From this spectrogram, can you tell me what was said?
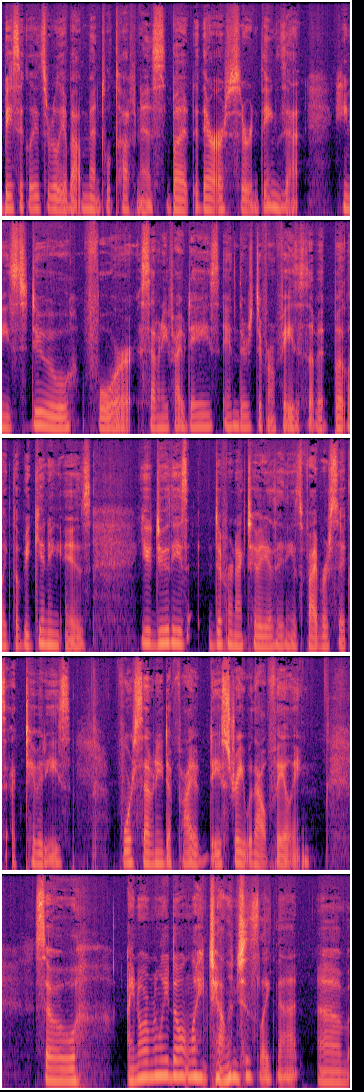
basically it's really about mental toughness, but there are certain things that he needs to do for 75 days and there's different phases of it, but like the beginning is you do these different activities, I think it's 5 or 6 activities for 70 to 5 days straight without failing. So I normally don't like challenges like that. Um,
